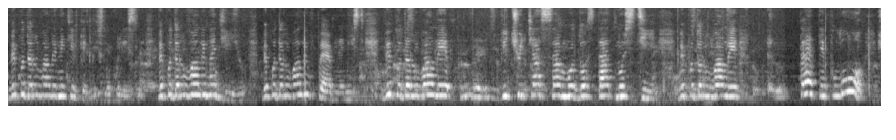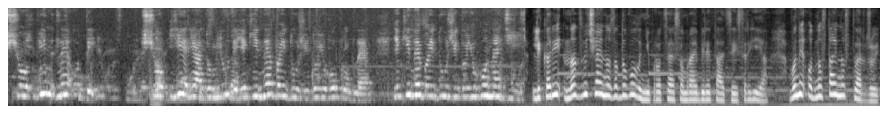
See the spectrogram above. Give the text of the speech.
ви подарували не тільки крісло колісне, ви подарували надію, ви подарували впевненість, ви подарували відчуття самодостатності, ви подарували е, те тепло, що він не один. Що є рядом люди, які не байдужі до його проблем, які не байдужі до його надій. Лікарі надзвичайно задоволені процесом реабілітації Сергія. Вони одностайно стверджують,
